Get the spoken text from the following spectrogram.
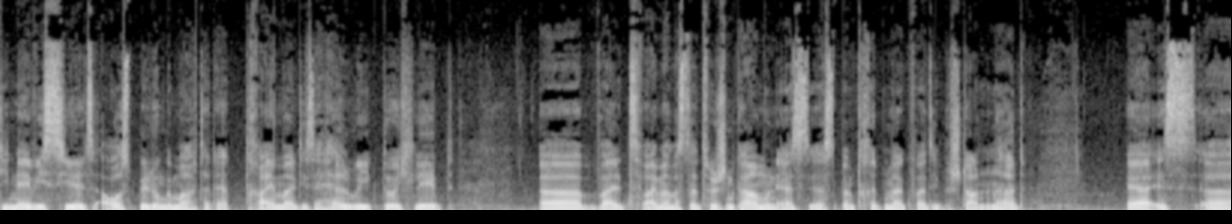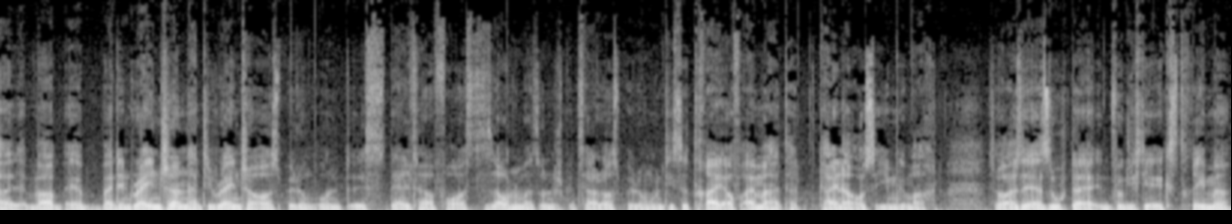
die Navy SEALs Ausbildung gemacht hat. Er hat dreimal diese Hell Week durchlebt, äh, weil zweimal was dazwischen kam und er es erst beim dritten Mal quasi bestanden hat. Er ist, äh, war bei den Rangern, hat die Ranger-Ausbildung und ist Delta Force. Das ist auch nochmal so eine Spezialausbildung. Und diese drei auf einmal hat halt keiner außer ihm gemacht. So, also er sucht da wirklich die extreme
